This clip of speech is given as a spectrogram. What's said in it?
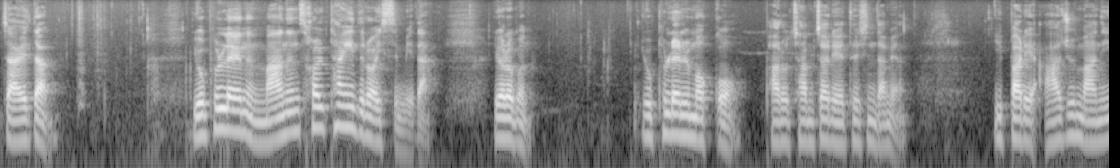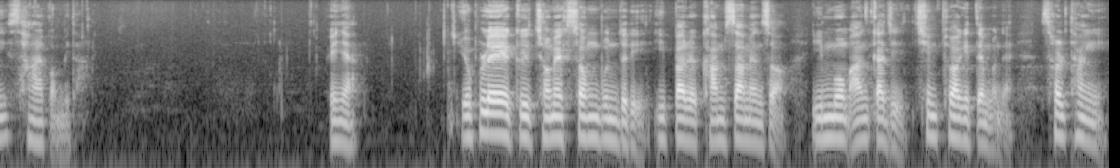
자, 일단 요플레에는 많은 설탕이 들어 있습니다. 여러분, 요플레를 먹고 바로 잠자리에 드신다면 이빨이 아주 많이 상할 겁니다. 왜냐? 요플레의 그 점액 성분들이 이빨을 감싸면서 잇몸 안까지 침투하기 때문에 설탕이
